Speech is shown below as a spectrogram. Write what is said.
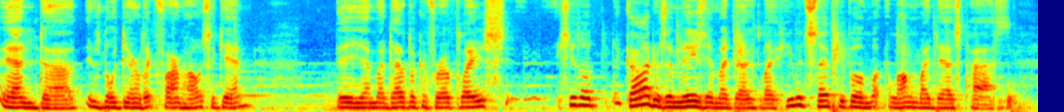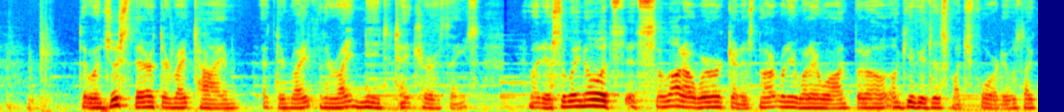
And uh, there was no derelict farmhouse again. They, uh, my dad looking for a place. You see, the, God was amazing in my dad's life. He would send people along my dad's path that were just there at the right time, at the right, the right need to take care of things. Dad said, well, you know, it's, it's a lot of work and it's not really what I want, but I'll, I'll give you this much for it. It was like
